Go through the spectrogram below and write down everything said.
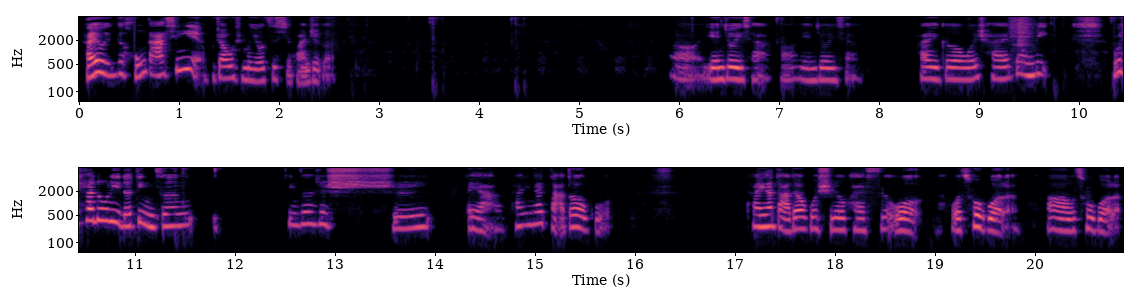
还有一个宏达兴业，不知道为什么游资喜欢这个。啊，研究一下啊，研究一下。还有一个潍柴动力，潍柴动力的定增，定增是十，哎呀，它应该达到过，它应该打掉过十六块四，我我错过了啊，我错过了，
